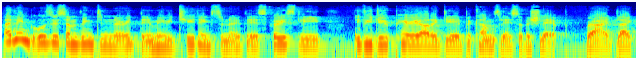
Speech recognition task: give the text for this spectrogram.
I think also something to note there, maybe two things to note there is firstly, if you do periodically, it becomes less of a schlep, right? Like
